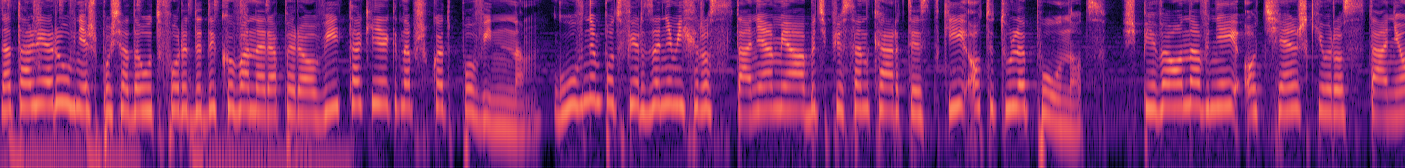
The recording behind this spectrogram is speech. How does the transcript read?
Natalia również posiada utwory dedykowane raperowi, takie jak na przykład Powinnam. Głównym potwierdzeniem ich rozstania miała być piosenka artystki o tytule Północ. Śpiewa ona w niej o ciężkim rozstaniu,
